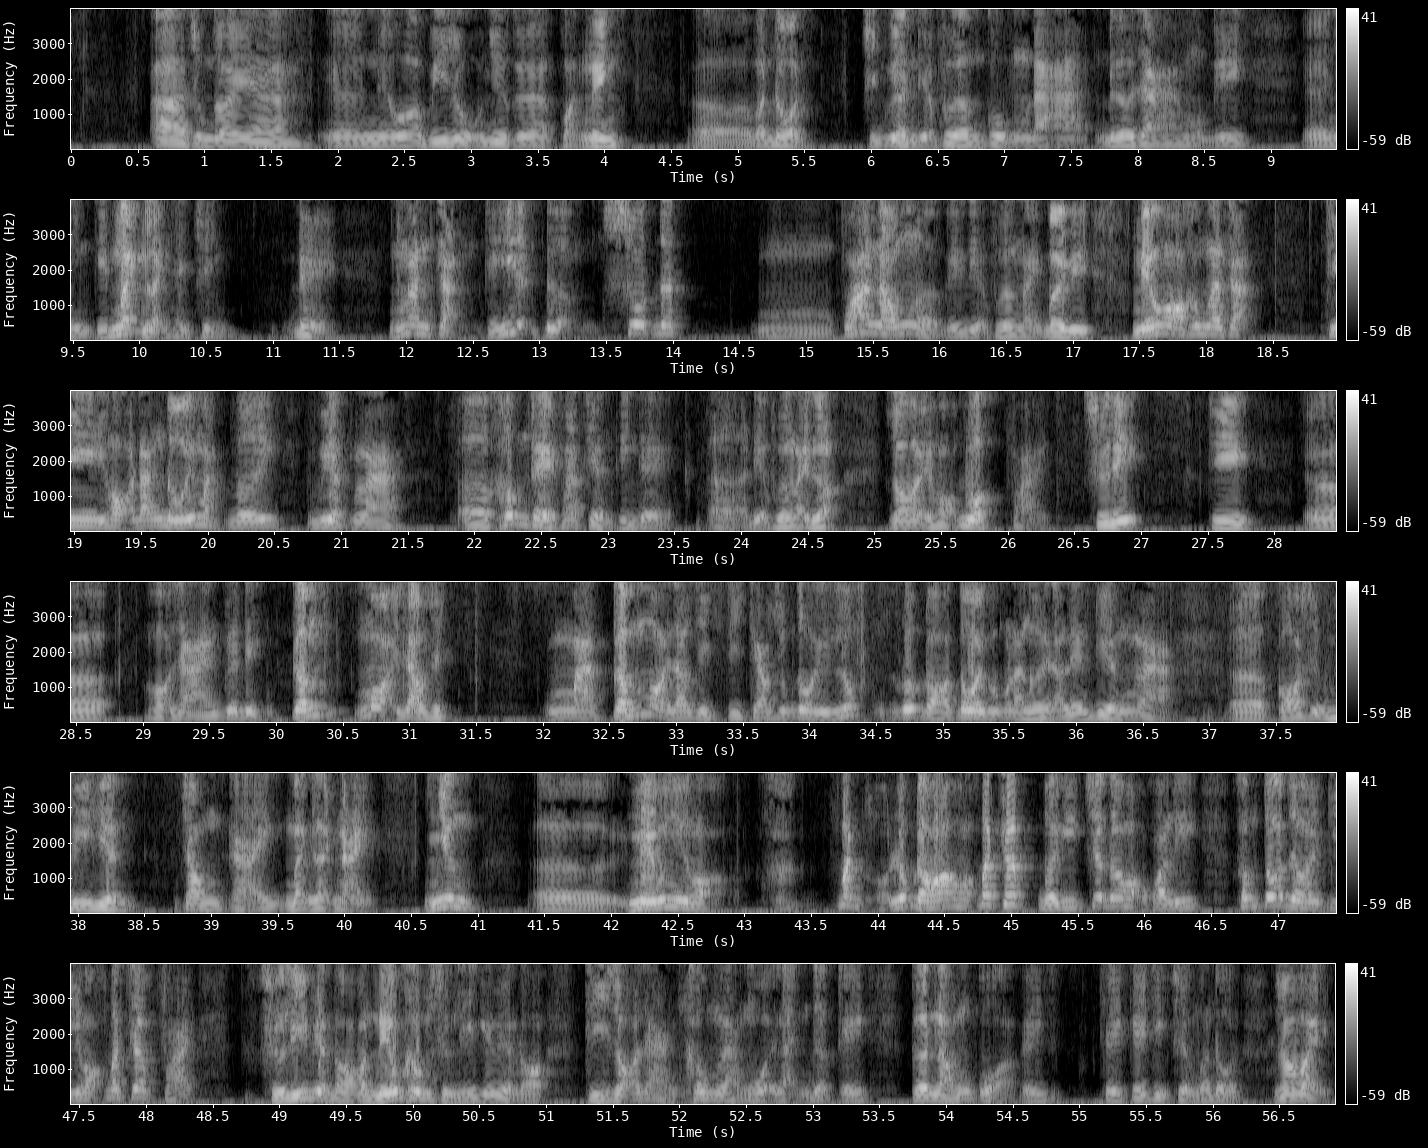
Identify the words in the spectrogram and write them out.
À, chúng tôi uh, nếu ví dụ như Quảng Ninh ở Vân Đồn chính quyền địa phương cũng đã đưa ra một cái những cái mệnh lệnh hành chính để ngăn chặn cái hiện tượng sốt đất ừ, quá nóng ở cái địa phương này. Bởi vì nếu họ không ngăn chặn thì họ đang đối mặt với việc là uh, không thể phát triển kinh tế ở địa phương này được. Do vậy họ buộc phải xử lý. Thì uh, họ ra quyết định cấm mọi giao dịch. Mà cấm mọi giao dịch thì theo chúng tôi lúc lúc đó tôi cũng là người đã lên tiếng là uh, có sự vi hiến trong cái mệnh lệnh này. Nhưng uh, nếu như họ bất, lúc đó họ bất chấp, bởi vì trước đó họ quản lý không tốt rồi, thì họ bất chấp phải xử lý việc đó. Còn nếu không xử lý cái việc đó, thì rõ ràng không làm nguội lạnh được cái cơn nóng của cái cái cái thị trường vân đồn. Do vậy,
